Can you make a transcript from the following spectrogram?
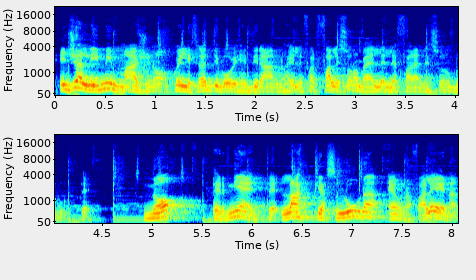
E già lì mi immagino quelli tra di voi che diranno che le farfalle sono belle e le falene sono brutte. No, per niente. Lactias luna è una falena.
